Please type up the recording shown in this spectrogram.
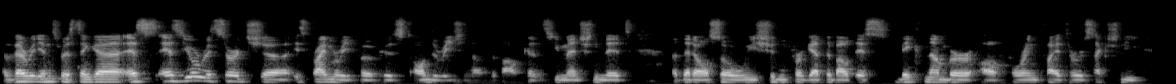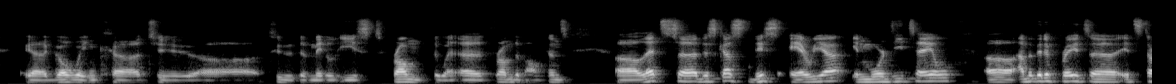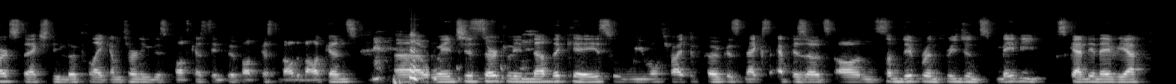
Uh, very interesting. Uh, as, as your research uh, is primarily focused on the region of the Balkans, you mentioned it uh, that also we shouldn't forget about this big number of foreign fighters actually uh, going to to the Middle East from the from the Balkans. let's discuss this area in more detail uh, I'm a bit afraid uh, it starts to actually look like I'm turning this podcast into a podcast about the Balkans, uh, which is certainly not the case. We will try to focus next episodes on some different regions, maybe Scandinavia.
